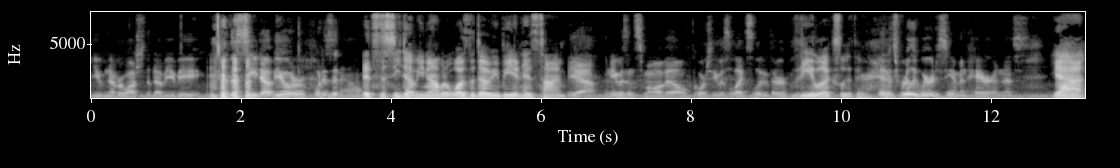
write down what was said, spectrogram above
you've never watched the WB. The CW, or what is it now? It's the CW now, but it was the WB in his time. Yeah, and he was in Smallville. Of course, he was Lex Luthor. The Lex Luthor. And it's really weird to see him in hair in this. Yeah.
